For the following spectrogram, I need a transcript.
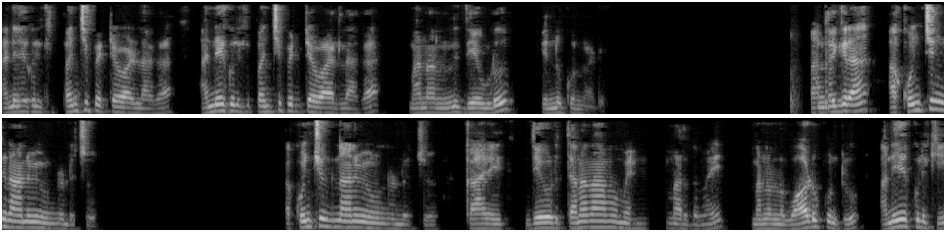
అనేకులకి పంచి పెట్టేవాడిలాగా అనేకులకి పంచిపెట్టేవారిలాగా మనల్ని దేవుడు ఎన్నుకున్నాడు. మన దగ్గర ఆ కొంచెం జ్ఞానమే ఉండుండొచ్చు. ఆ కొంచెం జ్ఞానమే ఉండుండొచ్చు. కానీ దేవుడు తన నామ మహిమార్థమై మనల్ని వాడుకుంటూ అనేకులకి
